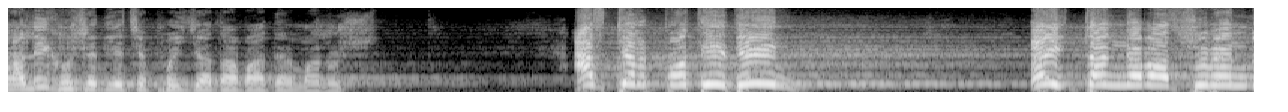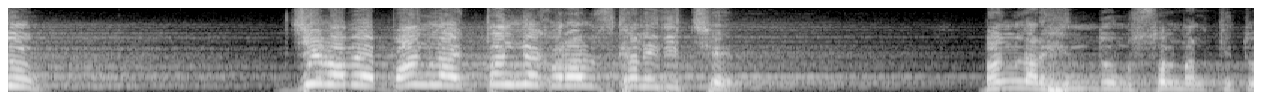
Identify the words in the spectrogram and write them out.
কালি ঘষে দিয়েছে ফৈজাদাবাদের মানুষ। আজকের প্রতিদিন এই দাঙ্গাবাদ শুভেন্দু যেভাবে বাংলায় দাঙ্গা করার উস্কানি দিচ্ছে, বাংলার হিন্দু মুসলমান কিন্তু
